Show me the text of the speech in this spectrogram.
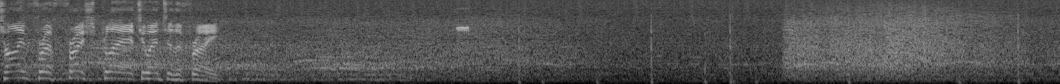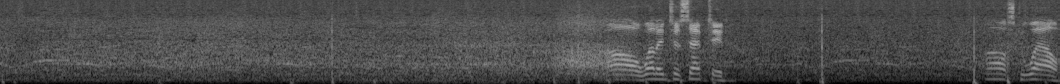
Time for a fresh player to enter the fray. Oh, well intercepted. Passed well.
